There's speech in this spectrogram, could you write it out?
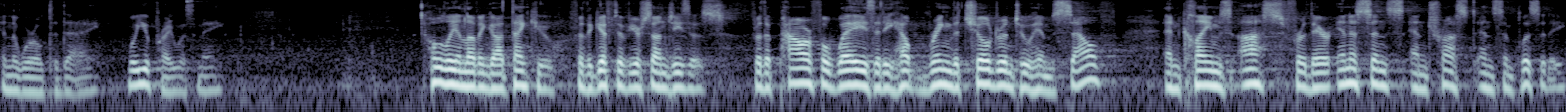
in the world today. Will you pray with me? Holy and loving God, thank you for the gift of your Son, Jesus, for the powerful ways that he helped bring the children to himself and claims us for their innocence and trust and simplicity.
